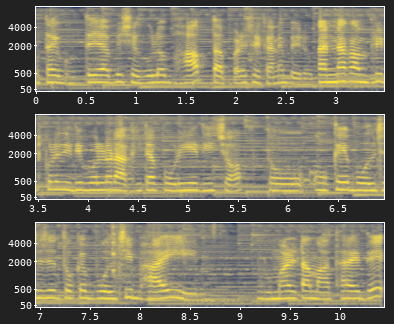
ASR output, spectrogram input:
কোথায় ঘুরতে যাবি সেগুলো ভাব, তারপরে সেখানে বেরো রান্না কমপ্লিট করে দিদি বলল, রাখিটা পরিয়ে দিই চ। তো ওকে বলছে যে, তোকে বলছি ভাই, রুমালটা মাথায় দে,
